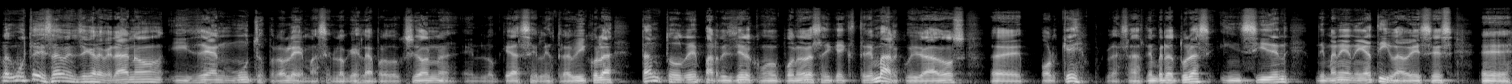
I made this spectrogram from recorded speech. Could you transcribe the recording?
Como ustedes saben, llega el verano y llegan muchos problemas en lo que es la producción, en lo que hace la industria avícola, tanto de parrilleros como de ponedores hay que extremar cuidados. Eh, ¿Por qué? Porque las temperaturas inciden de manera negativa a veces, eh,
